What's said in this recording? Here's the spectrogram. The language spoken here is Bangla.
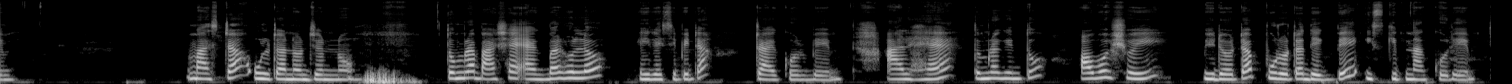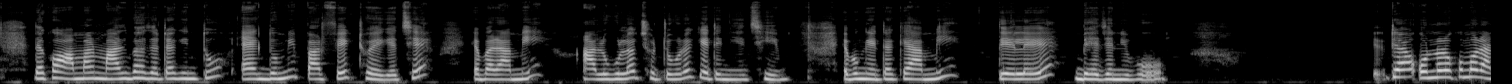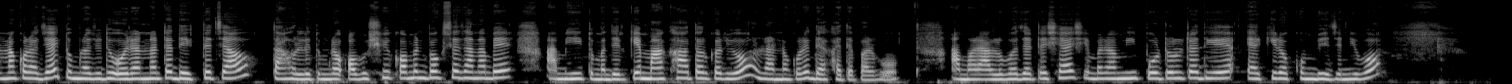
মাছটা উল্টানোর জন্য। তোমরা বাসায় একবার হলেও এই রেসিপিটা ট্রাই করবে। আর হ্যাঁ তোমরা কিন্তু অবশ্যই ভিডিওটা পুরোটা দেখবে, স্কিপ না করে। দেখো, আমার মাছ ভাজাটা কিন্তু একদমই পারফেক্ট হয়ে গেছে। এবার আমি আলুগুলো ছোট করে কেটে নিয়েছি এবং এটাকে আমি তেলে ভেজে নিব। এটা অন্যরকমও রান্না করা যায়। তোমরা যদি ওই রান্নাটা দেখতে চাও, তাহলে তোমরা অবশ্যই কমেন্ট বক্সে জানাবে। আমি তোমাদেরকে মাখা তরকারিও রান্না করে দেখাতে পারব। আমার আলু ভাজাটা শেষ। এবার আমি পটলটা দিয়ে একই রকম ভেজে নিব।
